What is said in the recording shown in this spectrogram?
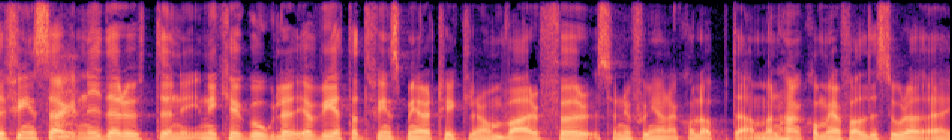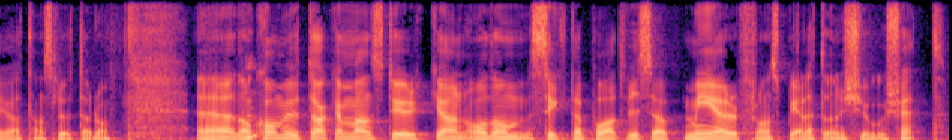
det finns säkert, ni där ute, ni, ni, kan googla, jag vet att det finns mer artiklar om varför, så ni får gärna kolla upp det. Men han kommer i alla fall, det stora är ju att han slutar då. Eh, de mm. kommer utöka manstyrkan och de siktar på att visa upp mer från spelet under 2021.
